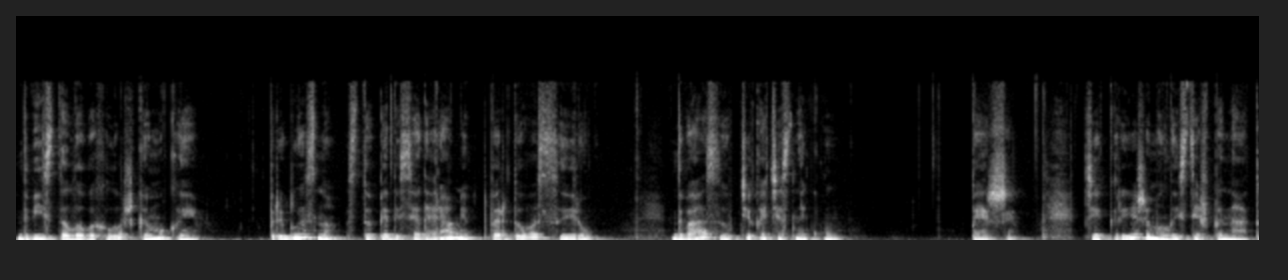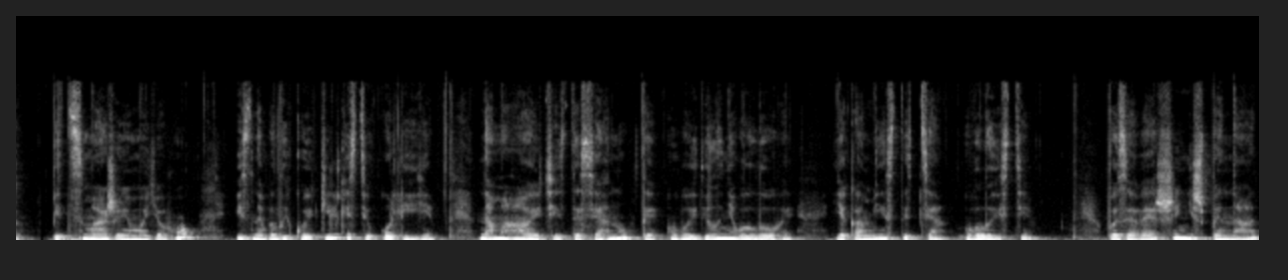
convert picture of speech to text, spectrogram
2 столових ложки муки, приблизно 150 г твердого сиру, 2 зубчика часнику. Перше. Чекрижимо листя шпинату. Підсмажуємо його із невеликою кількістю олії, намагаючись досягнути виділення вологи, яка міститься в листі. По завершенні шпинат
